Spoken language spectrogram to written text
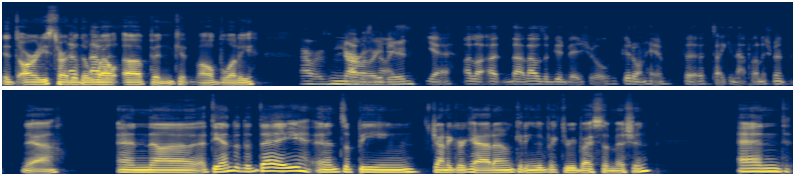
It already started That- to that welt was- up and get all bloody. That was That was gnarly, nice. dude. Yeah, I like uh, that. That was a good visual. Good on him for taking that punishment. Yeah. And uh, at the end of the day, it ends up being Johnny Gargano getting the victory by submission. And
